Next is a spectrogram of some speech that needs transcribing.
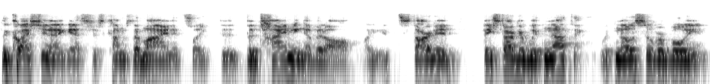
the question, I guess, just comes to mind. It's like the, the timing of it all. Like it started, they started with nothing, with no silver bullion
